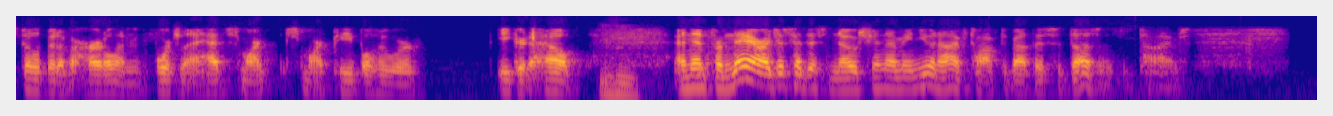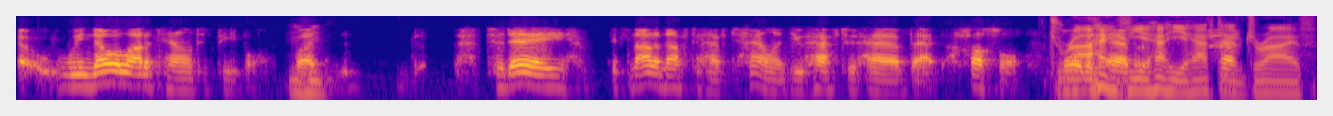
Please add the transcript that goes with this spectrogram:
still a bit of a hurdle. And fortunately, I had smart smart people who were eager to help. Mhm. And then from there, I just had this notion. I mean, you and I have talked about this dozens of times. We know a lot of talented people, mm-hmm. but today it's not enough to have talent. You have to have that hustle. Drive. Yeah, you have to have drive.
